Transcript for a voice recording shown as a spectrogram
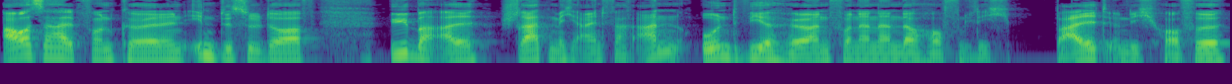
außerhalb von Köln, in Düsseldorf, überall streiten mich einfach an und wir hören voneinander hoffentlich bald. Und ich hoffe,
